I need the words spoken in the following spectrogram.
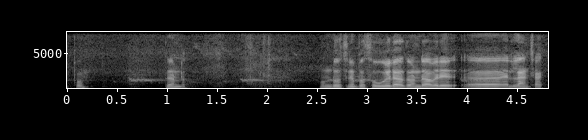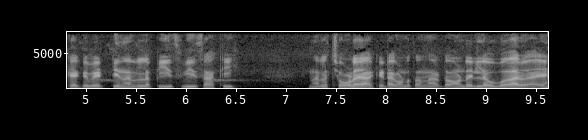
അപ്പം ഇതുണ്ടോ മുണ്ടൂസിനിപ്പോൾ സുഖമില്ലാത്തതുകൊണ്ട് അവർ എല്ലാം ചക്കയൊക്കെ വെട്ടി നല്ല പീസ് പീസാക്കി നല്ല ചുളയാക്കിയിട്ടാണ് കൊണ്ടു തന്നത് കേട്ടോ. അതുകൊണ്ട് എല്ലാം ഉപകാരമായേ.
